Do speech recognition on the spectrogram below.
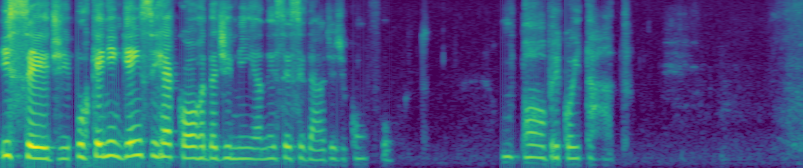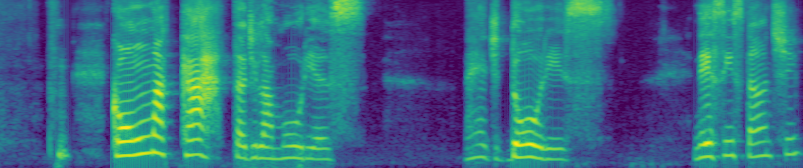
e sede, porque ninguém se recorda de minha necessidade de conforto. Um pobre coitado. Com uma carta de lamúrias, né, de dores. Nesse instante,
